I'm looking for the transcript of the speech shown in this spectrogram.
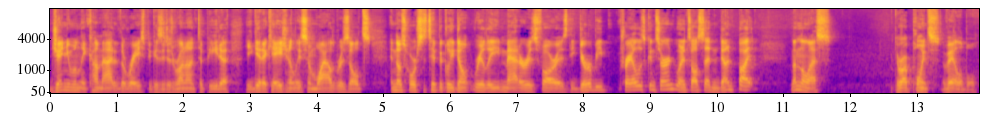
genuinely come out of the race because it is run on Tapeta? You get occasionally some wild results, and those horses typically don't really matter as far as the Derby trail is concerned when it's all said and done. But nonetheless, there are points available.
